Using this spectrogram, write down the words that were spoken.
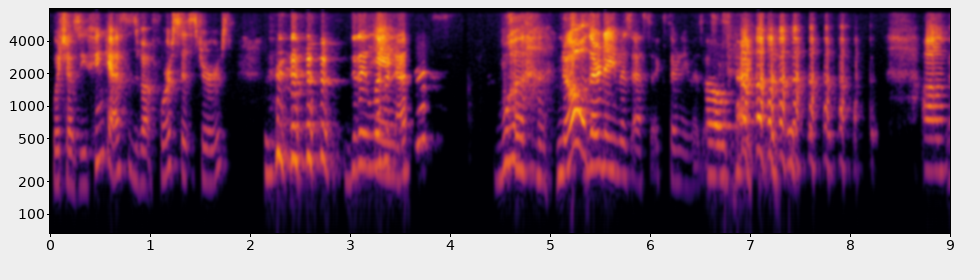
which as you can guess is about four sisters. Do they live in Yeah. Essex? no, their name is Essex. Their name is Essex. Okay. um,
